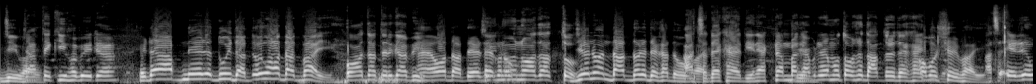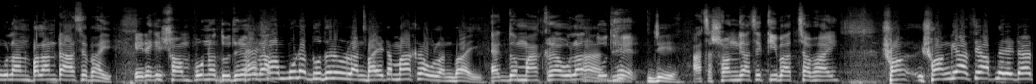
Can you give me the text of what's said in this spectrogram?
জি ভাই। যাতে কি হবে এটা? এটা আপনার দুই দাঁত। ওই অদাঁত ভাই। অদাঁতের গাভী। হ্যাঁ অদাঁত এটা কোনো অদাঁত তো। জেনুইন দাঁত ধরে দেখা দেবো আচ্ছা দেখায় দিন। এক নাম্বার। গাভীটার মতো অবশ্যই দাঁত ধরে দেখায় অবশ্যই ভাই। আচ্ছা এর উলান পালানটা আছে ভাই। এটা কি সম্পূর্ণ দুধের হ্যাঁ উলান? সম্পূর্ণ দুধের উলান ভাই এটা মাকড়া উলান ভাই। একদম মাকড়া উলান হ্যাঁ, দুধের? জি, আচ্ছা সঙ্গে আছে কি বাচ্চা ভাই? সঙ্গে আছে আপনার এটার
